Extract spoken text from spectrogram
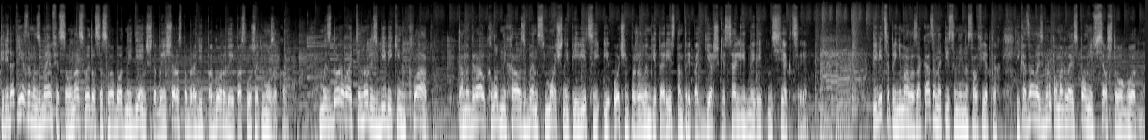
Перед отъездом из Мемфиса у нас выдался свободный день, чтобы еще раз побродить по городу и послушать музыку. Мы здорово оттянулись в BB King Club. Там играл клубный хаус-бенд с мощной певицей и очень пожилым гитаристом при поддержке солидной ритм-секции. Певица принимала заказы, написанные на салфетках, и, казалось, группа могла исполнить все, что угодно.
